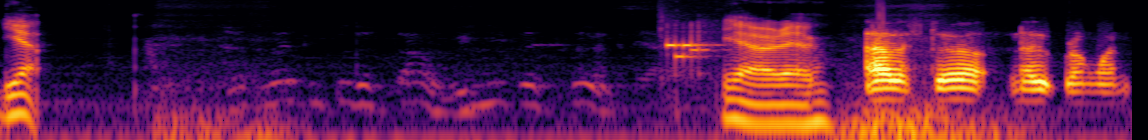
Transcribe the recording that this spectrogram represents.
Yeah. Just listen to the sound. We need this too. Yeah, I know. Alistair, no, wrong one.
